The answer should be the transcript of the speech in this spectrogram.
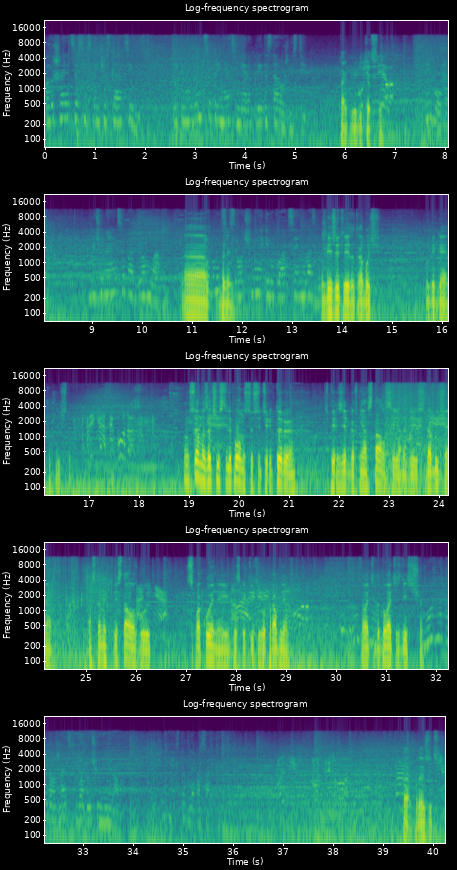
Повышается сейсмическая активность. Принять меры предосторожности. Так, видите отсюда. Тревога. Начинается подъем лавы. А, блин, срочная эвакуация на возвышенность. бежит ли этот рабочий? Убегает, отлично. Приказы будут? Ну все, мы зачистили полностью всю территорию. Теперь зергов не осталось, и я надеюсь, добыча остальных кристаллов будет спокойной и без каких-либо проблем. Давайте, добывайте здесь еще. Можно Так, подождите.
